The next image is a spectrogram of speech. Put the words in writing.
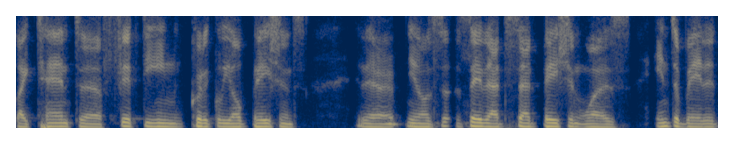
like 10 to 15 critically ill patients, there, you know, say that said patient was intubated,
